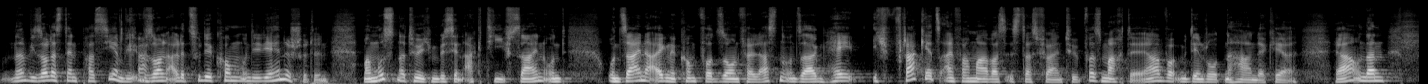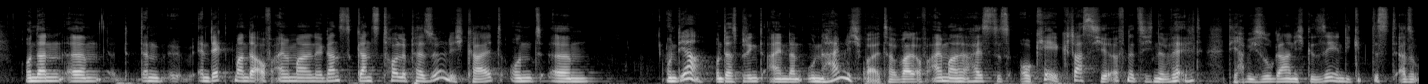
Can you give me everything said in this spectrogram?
Ne, wie soll das denn passieren? Wir, wir, sollen alle zu dir kommen und dir die Hände schütteln. Man muss natürlich ein bisschen aktiv sein und, und seine eigene Comfortzone verlassen und sagen, hey, ich frage jetzt einfach mal, was ist das für ein Typ? Was macht der, ja, mit den roten Haaren, der Kerl? Ja, und dann und dann, ähm, dann entdeckt man da auf einmal eine ganz, ganz tolle Persönlichkeit und ähm, und ja, und das bringt einen dann unheimlich weiter, weil auf einmal heißt es, okay, krass, hier öffnet sich eine Welt, die habe ich so gar nicht gesehen, die gibt es, also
